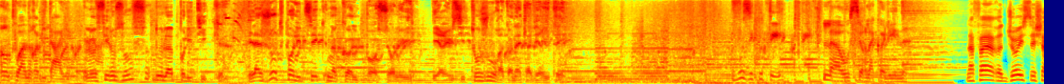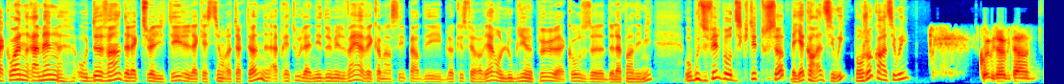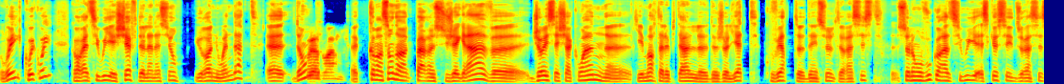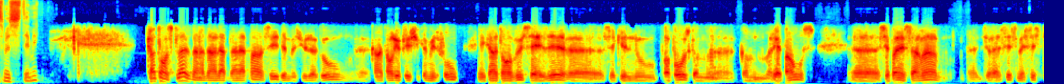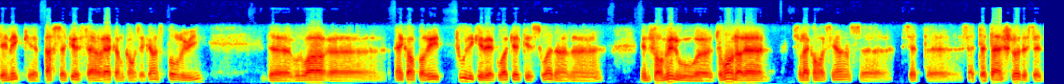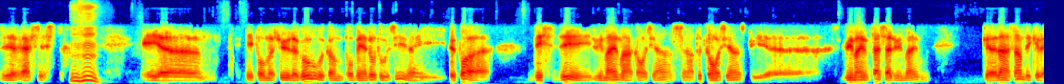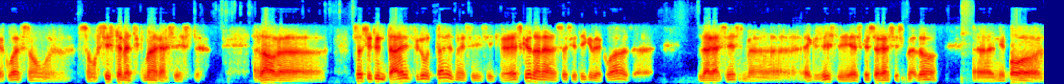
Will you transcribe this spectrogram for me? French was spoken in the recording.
Antoine Robitaille. Le philosophe de la politique. La joute politique ne colle pas sur lui. Il réussit toujours à connaître la vérité. Vous écoutez là-haut sur la colline. L'affaire Joyce Echaquan ramène au devant de l'actualité la question autochtone. Après tout, l'année 2020 avait commencé par des blocus ferroviaires. On l'oublie un peu à cause de, la pandémie. Au bout du fil, pour discuter de tout ça, ben, il y a Conrad Sioui. Bonjour, Conrad Sioui. Oui, quoi, quoi. Conrad Sioui est chef de la nation Huron Wendat. Euh, donc, euh, commençons donc par un sujet grave. Euh, Joyce Echaquan, qui est morte à l'hôpital de Joliette, couverte d'insultes racistes. Selon vous, Conrad Sioui, est-ce que c'est du racisme systémique? Quand on se place dans, la, pensée de M. Legault, quand on réfléchit comme il faut, et quand on veut saisir ce qu'il nous propose comme, comme réponse, c'est pas nécessairement euh, du racisme systémique parce que ça aurait comme conséquence pour lui de vouloir euh, incorporer tous les Québécois, quels qu'ils soient, dans une formule où euh, tout le monde aurait sur la conscience cette, cette tâche-là de se dire raciste. Mm-hmm. Et, et pour M. Legault, comme pour bien d'autres aussi, ben, il peut pas décider lui-même en conscience, en toute conscience, puis lui-même face à lui-même que l'ensemble des Québécois sont, euh, sont systématiquement racistes. Alors, euh, ça, c'est une thèse. Puis l'autre thèse, mais ben, c'est que est-ce que dans la société québécoise, euh, le racisme existe et est-ce que ce racisme-là n'est pas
